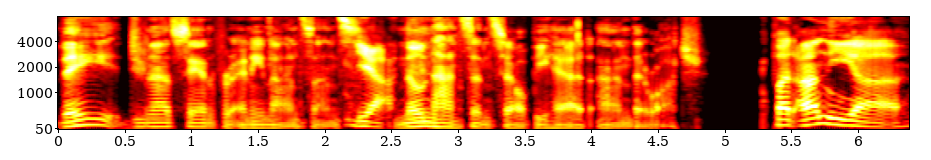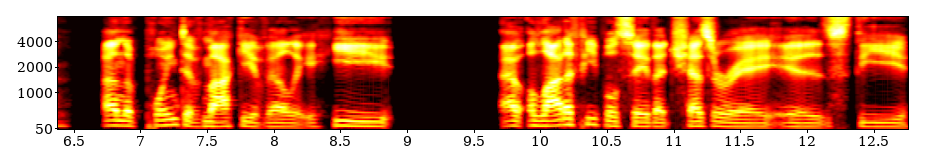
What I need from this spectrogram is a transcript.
They do not stand for any nonsense. Yeah. No nonsense shall be had on their watch. But on the uh, on the point of Machiavelli, he a, lot of people say that Cesare is the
